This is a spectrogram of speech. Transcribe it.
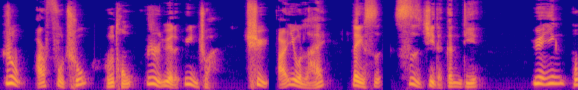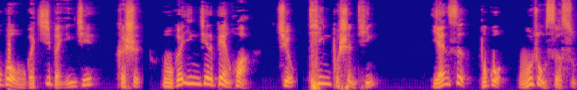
入而复出，如同日月的运转；去而又来，类似四季的更迭。乐音不过五个基本音阶，可是五个音阶的变化就听不胜听；颜色不过五种色素，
